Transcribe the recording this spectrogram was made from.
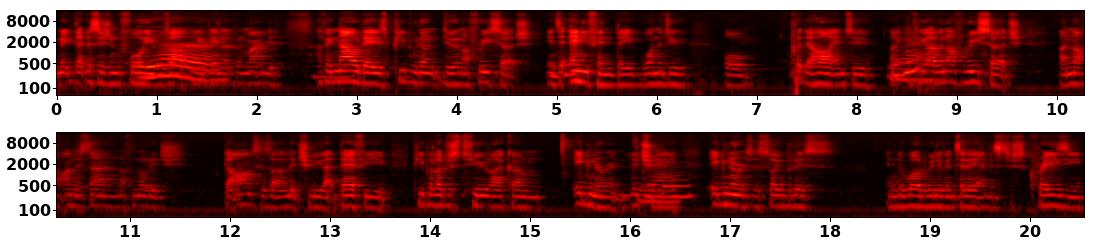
make that decision for you without you being open minded, I think nowadays people don't do enough research into Mm-hmm. anything they want to do or put their heart into. Like Yeah. if you have enough research, enough understanding, enough knowledge, the answers are literally like there for you. People are just too like um ignorant. Literally, ignorance is so bliss in the world we live in today, and it's just crazy.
